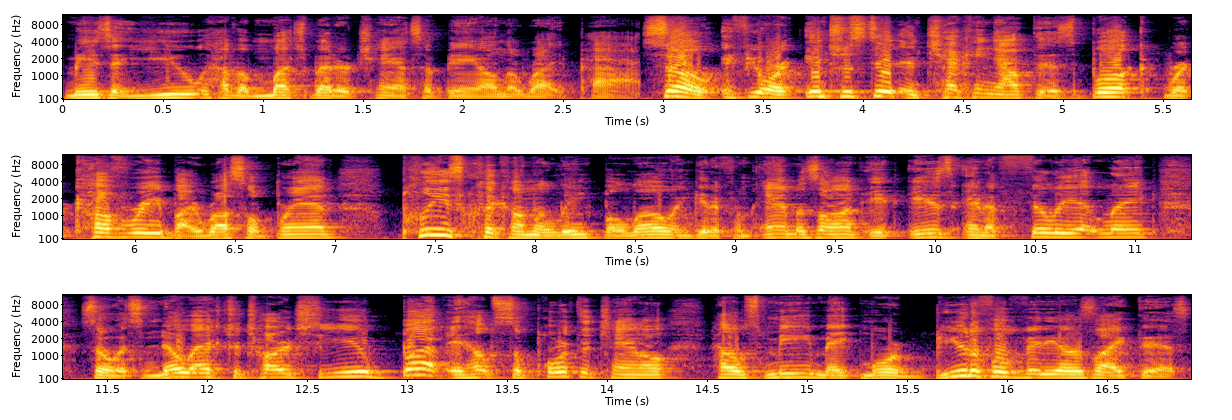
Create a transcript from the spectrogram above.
means that you have a much better chance of being on the right path. So if you are interested in checking out this book, Recovery by Russell Brand, please click on the link below and get it from Amazon. It is an affiliate link, so it's no extra charge to you, but it helps support the channel, helps me make more beautiful videos like this.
